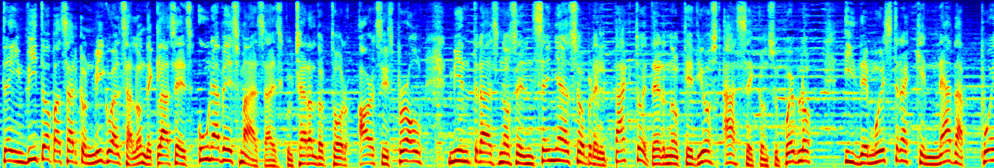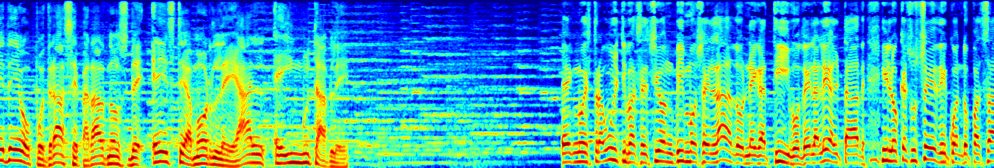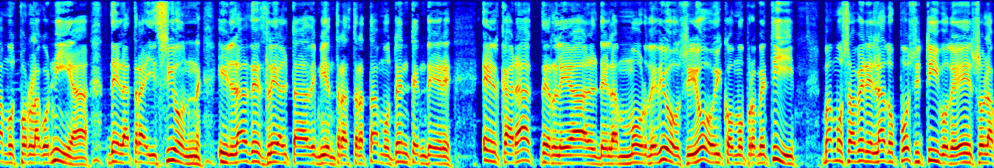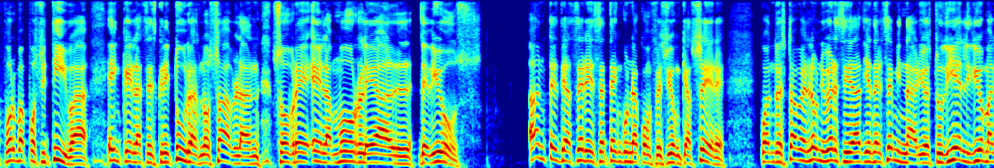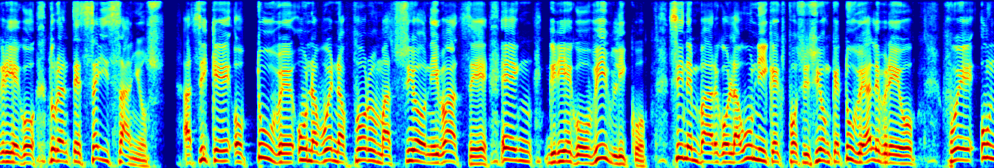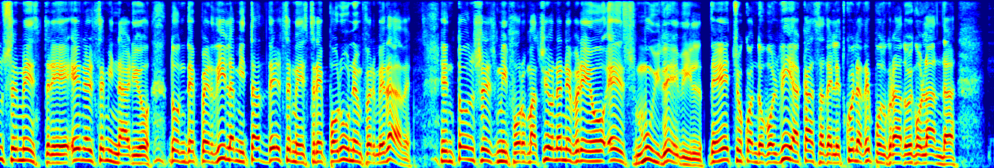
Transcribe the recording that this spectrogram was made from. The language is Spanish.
Te invito a pasar conmigo al salón de clases una vez más a escuchar al Dr. Arcis Sproul mientras nos enseña sobre el pacto eterno que Dios hace con su pueblo y demuestra que nada puede o podrá separarnos de este amor leal e inmutable. En nuestra última sesión vimos el lado negativo de la lealtad y lo que sucede cuando pasamos por la agonía de la traición y la deslealtad mientras tratamos de entender el carácter leal del amor de Dios. Y hoy, como prometí, vamos a ver el lado positivo de eso, la forma positiva en que las escrituras nos hablan sobre el amor leal de Dios. Antes de hacer ese, tengo una confesión que hacer. Cuando estaba en la universidad y en el seminario, estudié el idioma griego durante seis años. Así que obtuve una buena formación y base en griego bíblico. Sin embargo, la única exposición que tuve al hebreo fue un semestre en el seminario donde perdí la mitad del semestre por una enfermedad. Entonces mi formación en hebreo es muy débil. De hecho, cuando volví a casa de la escuela de posgrado en Holanda,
